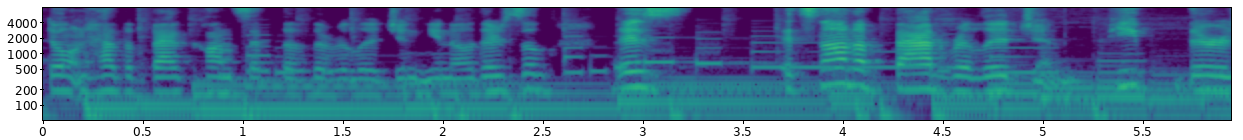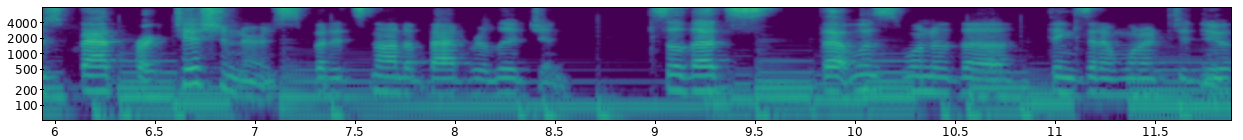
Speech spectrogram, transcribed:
don't have the bad concept of the religion. You know, there's a there's it's not a bad religion. People there's bad practitioners, but it's not a bad religion so that's that was one of the things that i wanted to do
